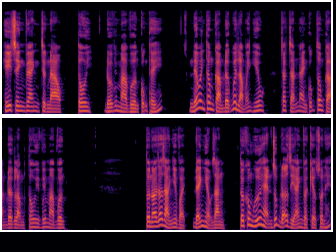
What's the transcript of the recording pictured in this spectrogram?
Hy sinh với anh chừng nào, tôi, đối với Ma Vương cũng thế. Nếu anh thông cảm được với lòng anh hiêu chắc chắn anh cũng thông cảm được lòng tôi với Ma Vương. Tôi nói rõ ràng như vậy, để anh hiểu rằng tôi không hứa hẹn giúp đỡ gì anh và Kiều Xuân hết.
